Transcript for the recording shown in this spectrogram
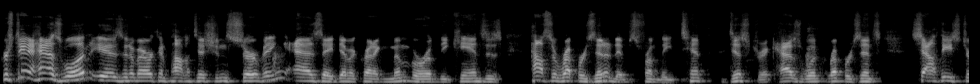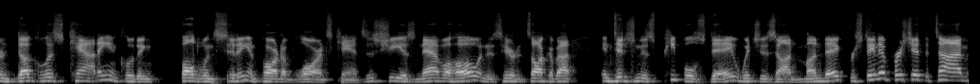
Christina Haswood is an American politician serving as a Democratic member of the Kansas House of Representatives from the 10th District. Haswood represents southeastern Douglas County, including Baldwin City and part of Lawrence, Kansas. She is Navajo and is here to talk about Indigenous Peoples Day, which is on Monday. Christina, appreciate the time.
